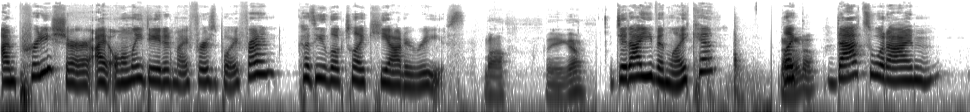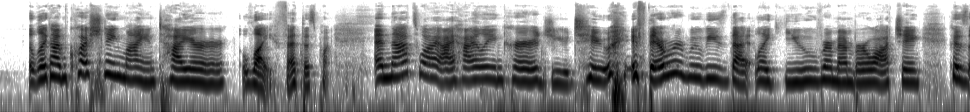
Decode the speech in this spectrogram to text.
I'm pretty sure I only dated my first boyfriend because he looked like Keanu Reeves. Well, there you go. Did I even like him? I like don't know. that's what I'm like I'm questioning my entire life at this point. And that's why I highly encourage you to if there were movies that like you remember watching cuz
